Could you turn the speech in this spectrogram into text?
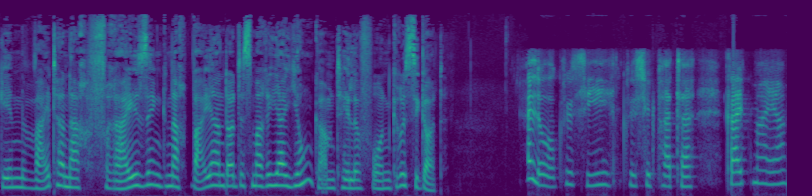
gehen weiter nach Freising, nach Bayern. Dort ist Maria Jung am Telefon. Grüß Sie Gott. Hallo, grüß Sie, grüß Sie, Pater Kreitmeier.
